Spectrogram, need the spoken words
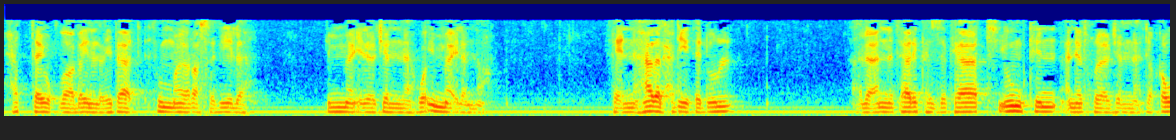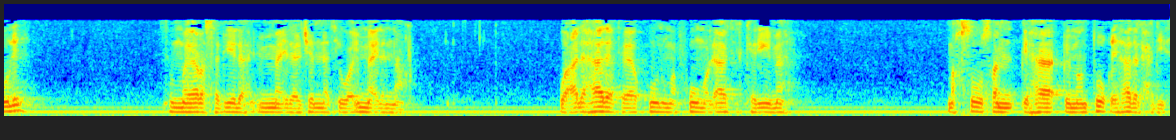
حتى يقضى بين العباد ثم يرى سبيله إما إلى الجنة وإما إلى النار. فإن هذا الحديث يدل على أن تارك الزكاة يمكن أن يدخل الجنة لقوله ثم يرى سبيله إما إلى الجنة وإما إلى النار. وعلى هذا فيكون مفهوم الآية الكريمة مخصوصا بها بمنطوق هذا الحديث.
